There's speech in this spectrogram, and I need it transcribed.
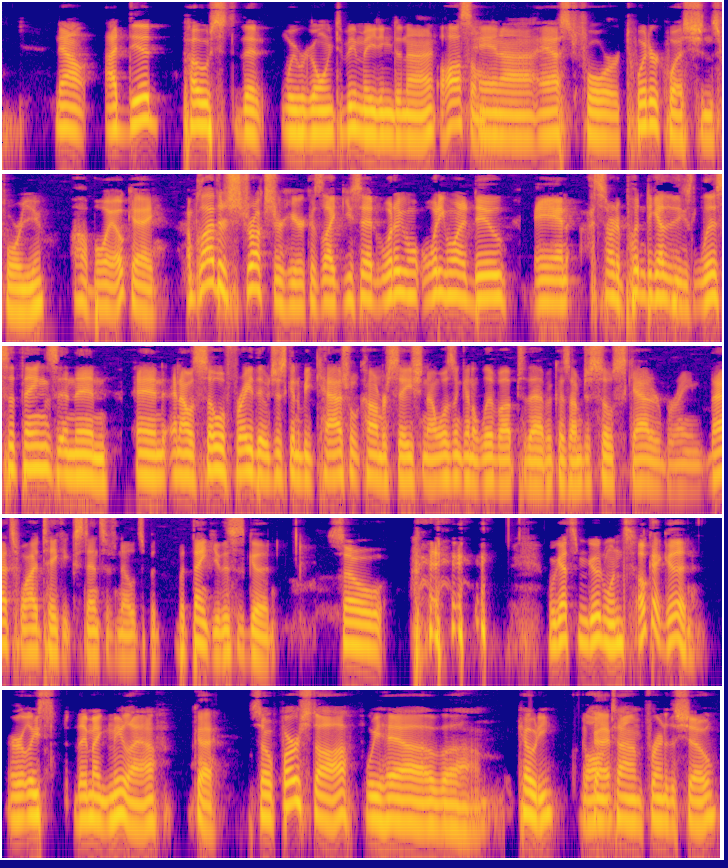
Now I did post that we were going to be meeting tonight. Awesome. And I asked for Twitter questions for you. Oh boy. Okay. I'm glad there's structure here because, like you said, what do you what do you want to do? And I started putting together these lists of things, and then and and I was so afraid that it was just going to be casual conversation. I wasn't going to live up to that because I'm just so scatterbrained. That's why I take extensive notes. But but thank you. This is good. So we got some good ones. Okay. Good. Or at least they make me laugh. Okay. So first off, we have um, Cody, longtime friend of the show.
